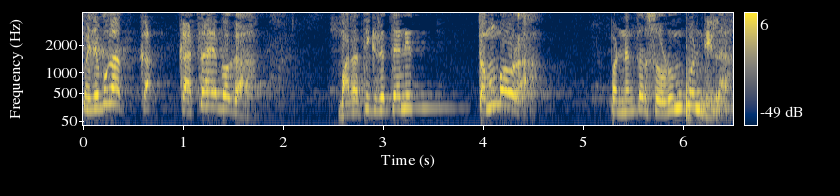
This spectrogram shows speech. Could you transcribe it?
म्हणजे बघा का कसं आहे बघा. मला तिकडे त्यांनी तंबवला पण नंतर सोडून पण दिला.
